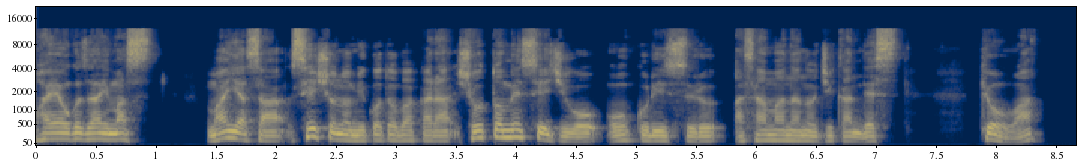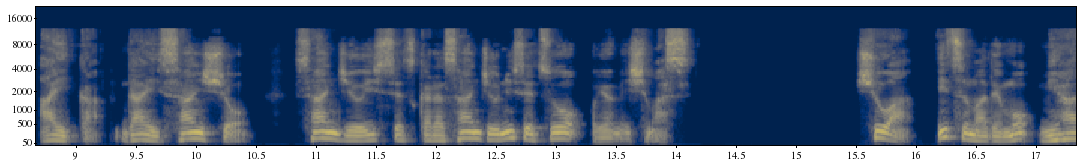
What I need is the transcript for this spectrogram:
はようございます。毎朝聖書の御言葉からショートメッセージをお送りする朝マナの時間です。今日は愛歌第3章31節から32節をお読みします。主はいつまでも見放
